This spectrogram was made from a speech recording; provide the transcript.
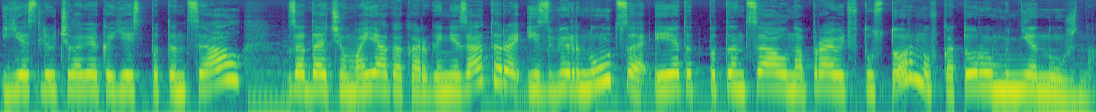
если у человека есть потенциал, задача моя как организатора извернуться и этот потенциал направить в ту сторону, в которую мне нужно.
